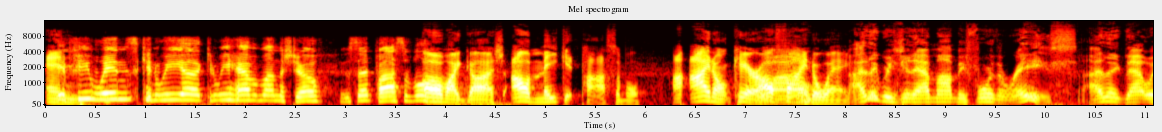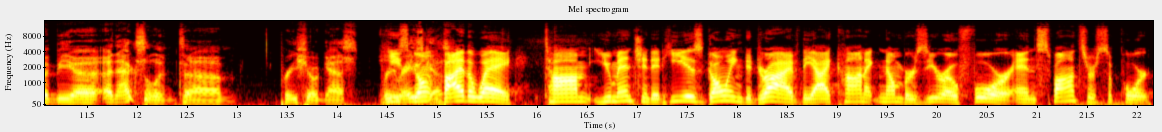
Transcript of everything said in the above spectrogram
And if he wins, can we uh can we have him on the show? Is that possible? Oh my gosh, I'll make it possible. I, I don't care. I'll find a way. I think we should have him on before the race. I think that would be a, an excellent um, pre-show guest. He's pre-race going. guest. By the way, Tom, you mentioned it. He is going to drive the iconic number 04, and sponsor support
